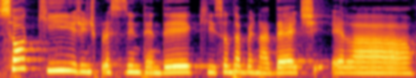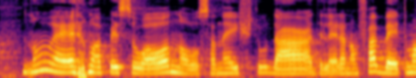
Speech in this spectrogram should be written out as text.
Só que a gente precisa entender que Santa Bernadette, ela não era uma pessoa, ó, nossa, né, estudada, ela era analfabeta, uma,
